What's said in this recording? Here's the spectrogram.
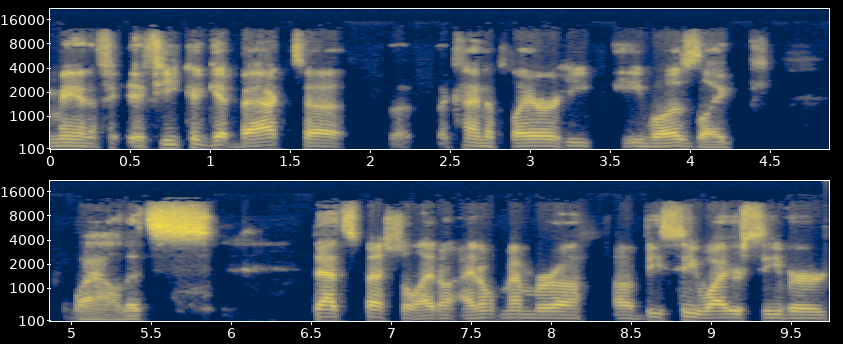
man, if if he could get back to the, the kind of player he he was, like, wow, that's that's special. I don't I don't remember a, a BC wide receiver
